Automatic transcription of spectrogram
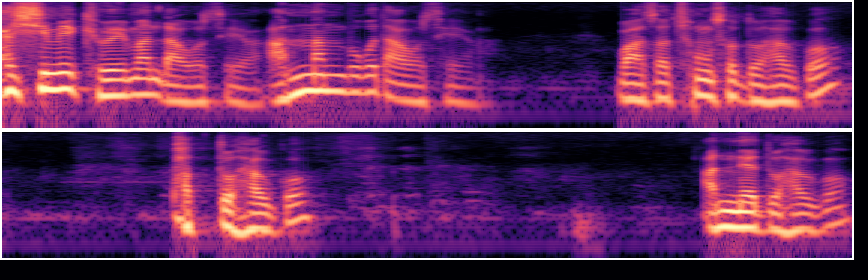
열심히 교회만 나오세요. 앞만 보고 나오세요. 와서 청소도 하고 밥도 하고 안내도 하고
